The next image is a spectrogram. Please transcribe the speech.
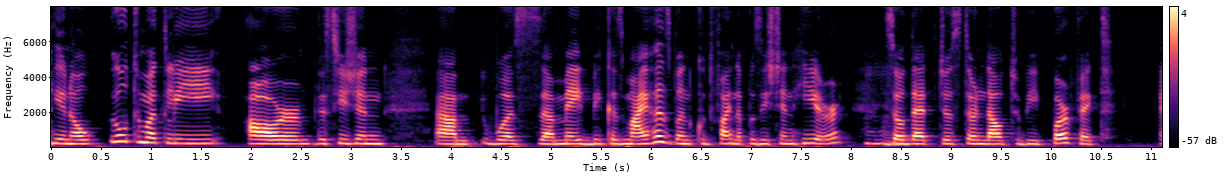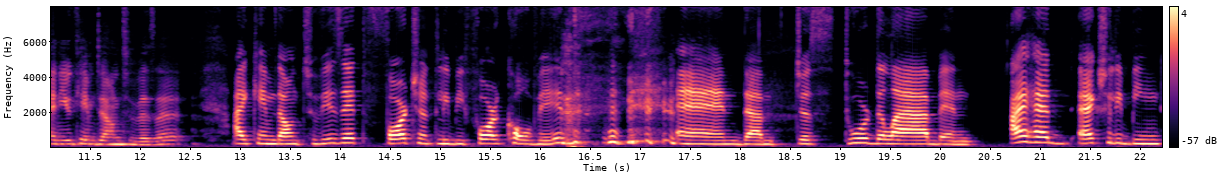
you know, ultimately our decision um, was uh, made because my husband could find a position here. Mm-hmm. So that just turned out to be perfect. And you came down to visit? I came down to visit, fortunately before COVID, and um, just toured the lab. And I had actually been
